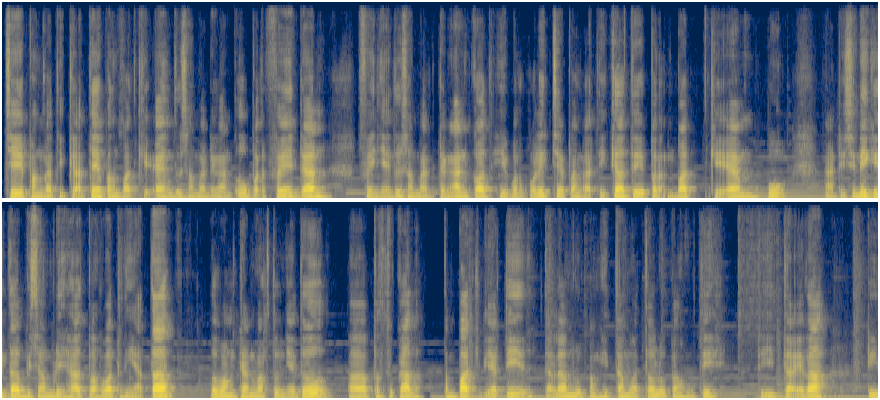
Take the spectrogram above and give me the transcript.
C pangkat 3T per 4GN itu sama dengan U per V dan V-nya itu sama dengan kod hiperbolik C pangkat 3T per 4GM U. Nah, di sini kita bisa melihat bahwa ternyata ruang dan waktunya itu uh, bertukar tempat gitu ya di dalam lubang hitam atau lubang putih di daerah di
